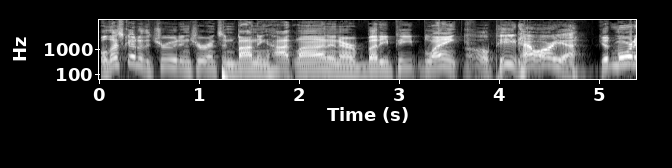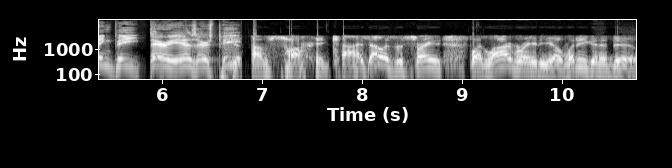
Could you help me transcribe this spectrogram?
Well, let's go to the Truitt Insurance and Bonding Hotline and our buddy Pete Blank. Oh, Pete, how are you? Good morning, Pete. There he is. There's Pete. I'm sorry, guys. That was a strange. What live radio? What are you going to do?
